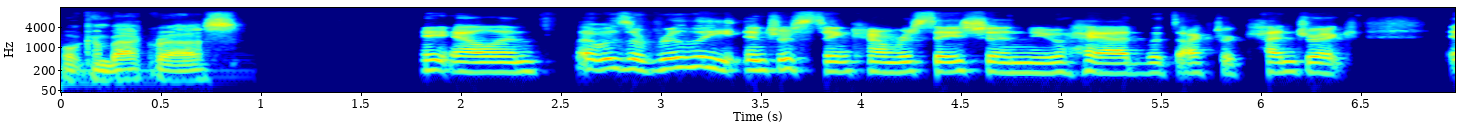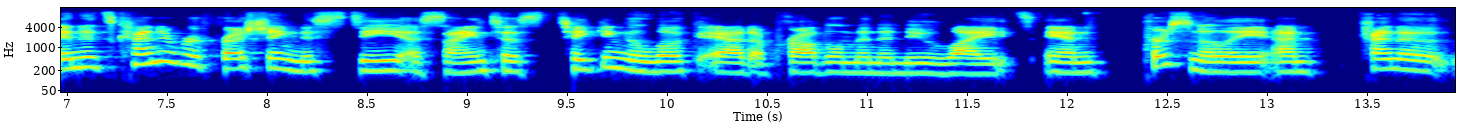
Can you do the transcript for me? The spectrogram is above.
Welcome back, Rach. Hey, Alan. That was a really interesting conversation you had with Dr. Kendrick. And it's kind of refreshing to see a scientist taking a look at a problem in a new light. And personally, I'm kind of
